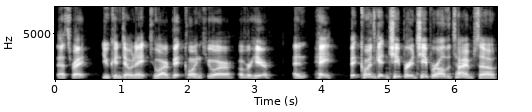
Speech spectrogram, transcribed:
That's right. You can donate to our Bitcoin QR over here. And hey, Bitcoin's getting cheaper and cheaper all the time, so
